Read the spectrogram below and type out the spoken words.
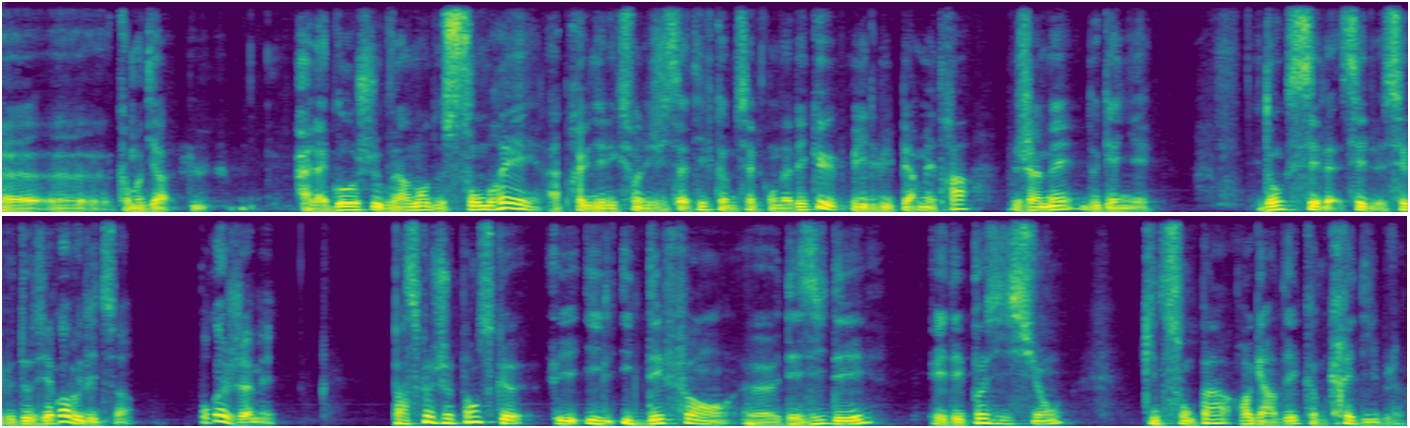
euh, euh, comment dire, à la gauche du gouvernement de sombrer après une élection législative comme celle qu'on a vécue, mais il lui permettra jamais de gagner. Et donc c'est le, le- deuxième. Pourquoi vous dites ça? Pourquoi jamais? Parce que je pense qu'il il, il défend euh, des idées et des positions qui ne sont pas regardées comme crédibles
